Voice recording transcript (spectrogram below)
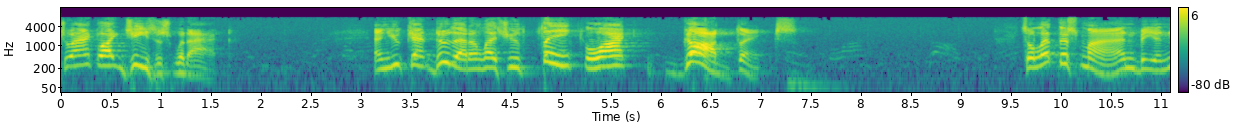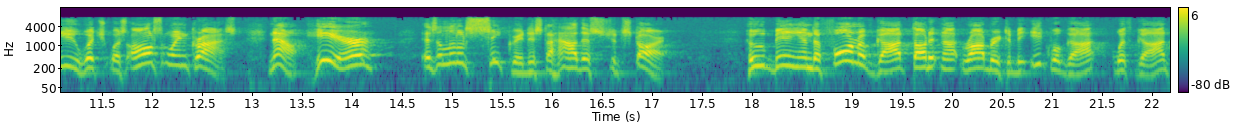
To act like Jesus would act. And you can't do that unless you think like God thinks. So let this mind be in you, which was also in Christ. Now, here is a little secret as to how this should start who being in the form of God thought it not robbery to be equal God with God,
